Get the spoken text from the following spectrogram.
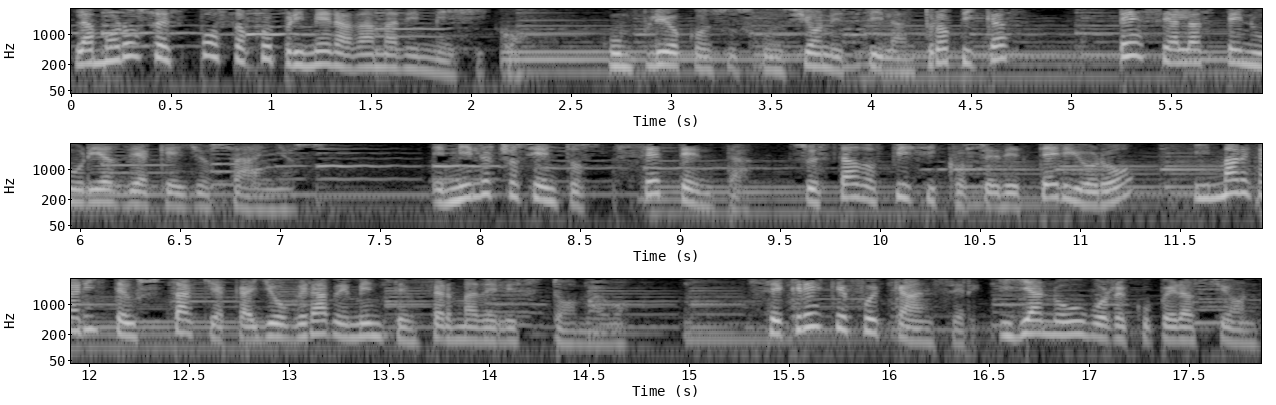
La amorosa esposa fue primera dama de México. Cumplió con sus funciones filantrópicas pese a las penurias de aquellos años. En 1870, su estado físico se deterioró y Margarita Eustaquia cayó gravemente enferma del estómago. Se cree que fue cáncer y ya no hubo recuperación,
